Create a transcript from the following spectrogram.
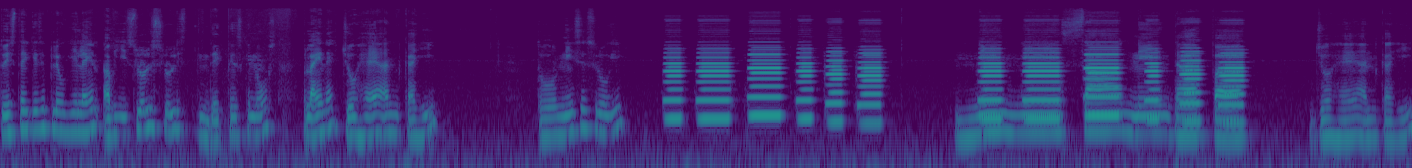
तो इस तरीके से प्ले होगी लाइन अभी स्लोली स्लोली देखते हैं इसके नोट्स तो लाइन है, जो है अनकही। तो नी से शुरू होगी। जो है नेक्स्ट लाइन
